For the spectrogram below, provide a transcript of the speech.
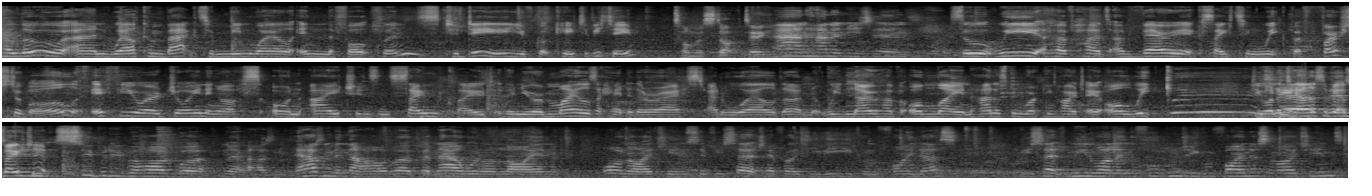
Hello and welcome back to Meanwhile in the Falklands. Today you've got Katie Beatty. Thomas Stockting. And Hannah Newton. So we have had a very exciting week, but first of all, if you are joining us on iTunes and SoundCloud, then you are miles ahead of the rest and well done. We now have it online. Hannah's been working hard at it all week. Do you want to tell us a bit about been it? Super duper hard work. No, it hasn't. It hasn't been that hard work, but now we're online on iTunes. So if you search FITV, you can find us. If you search Meanwhile in the Falklands, you can find us on iTunes.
